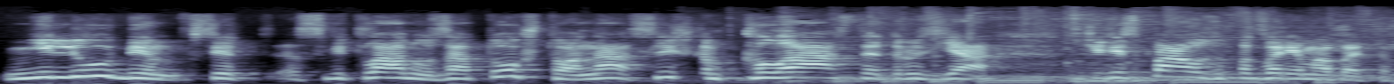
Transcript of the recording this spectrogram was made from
не любим Светлану за то, что она слишком классная, друзья. Через паузу поговорим об этом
